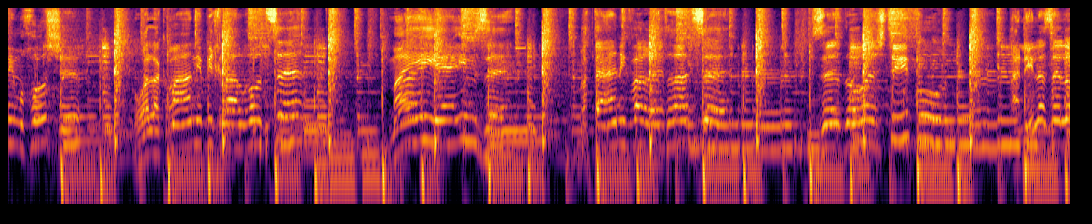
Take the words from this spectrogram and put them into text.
לפעמים חושב, וואלכ מה אני בכלל רוצה? מה יהיה עם זה? מתי אני כבר אתרצה? זה דורש טיפול, אני לזה לא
